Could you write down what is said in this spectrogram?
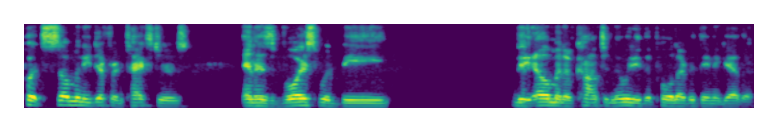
put so many different textures, and his voice would be the element of continuity that pulled everything together.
